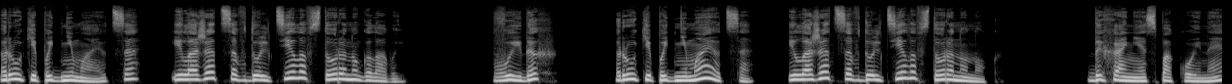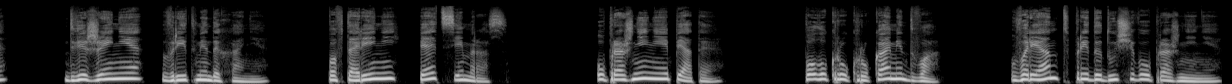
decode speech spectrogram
Руки поднимаются и ложатся вдоль тела в сторону головы. Выдох. Руки поднимаются и ложатся вдоль тела в сторону ног. Дыхание спокойное. Движение в ритме дыхания. Повторений 5-7 раз. Упражнение пятое. Полукруг руками 2. Вариант предыдущего упражнения.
